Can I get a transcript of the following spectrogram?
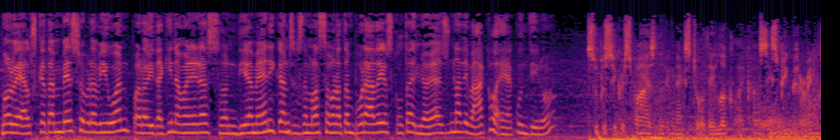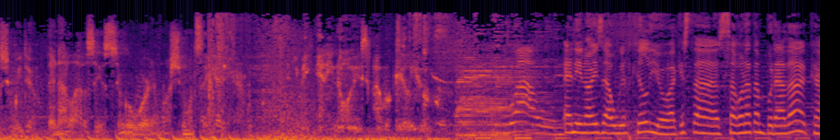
Molt bé, els que també sobreviuen, però i de quina manera són The Americans, estem a la segona temporada, i escolta, allò ja és una debacle, eh? Continu. Super secret spies living next door. They look like us. They speak better English than we do. They're not allowed to say a single word in Russian once they get here. Make any noise, I will kill you. Uau! Any Noise I Will Kill You, aquesta segona temporada que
